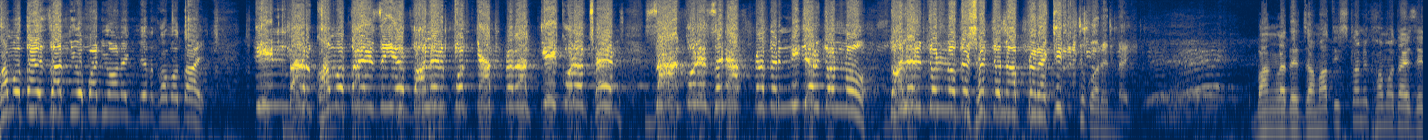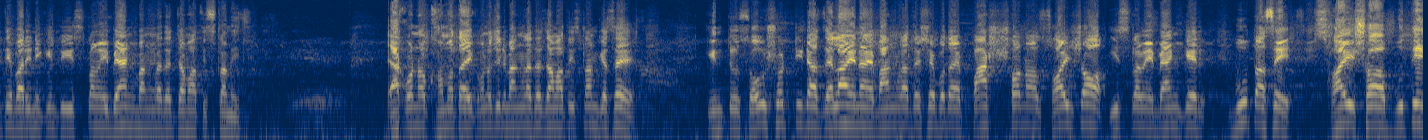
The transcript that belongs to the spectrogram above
ক্ষমতায়, জাতীয় পার্টি অনেকদিন ক্ষমতায়। তিনবার ক্ষমতায় দিয়ে দলের পক্ষে আপনারা কি করেছেন? যা করেছেন আপনাদের নিজের জন্য, দলের জন্য, দেশের জন্য আপনারা কিচ্ছু করেন নাই। বাংলাদেশ জামাত ইসলামী ক্ষমতায় যেতে পারিনি, কিন্তু ইসলামী ব্যাংক বাংলাদেশ জামাত ইসলামীর। এখনও ক্ষমতায় কোনোদিন বাংলাদেশ জামাত ইসলাম গেছে? কিন্তু চৌষট্টিটা জেলায় নাই, বাংলাদেশে বোধহয় পাঁচশো না ছয়শো ইসলামী ব্যাংকের বুথ আছে। ছয়শো বুথে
